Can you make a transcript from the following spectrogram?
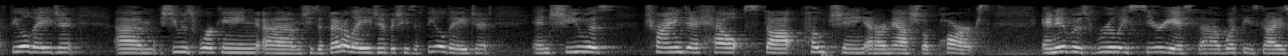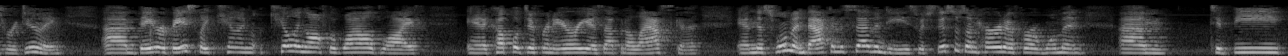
a field agent. Um, she was working, um, she's a federal agent, but she's a field agent, and she was trying to help stop poaching at our national parks. And it was really serious uh, what these guys were doing. Um, they were basically killing killing off the wildlife in a couple of different areas up in Alaska. And this woman back in the 70s, which this was unheard of for a woman um, to be,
